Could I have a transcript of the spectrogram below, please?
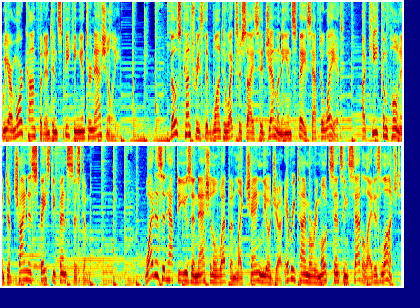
we are more confident in speaking internationally. Those countries that want to exercise hegemony in space have to weigh it. A key component of China's space defense system. Why does it have to use a national weapon like Changliujia every time a remote sensing satellite is launched?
